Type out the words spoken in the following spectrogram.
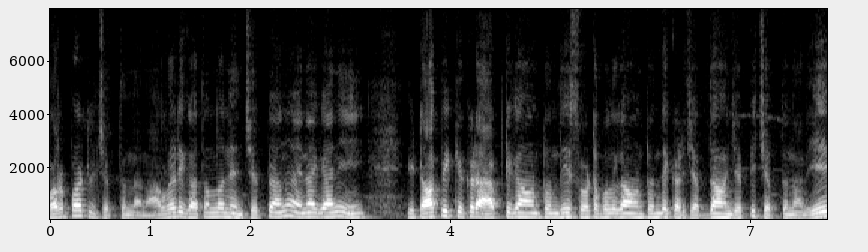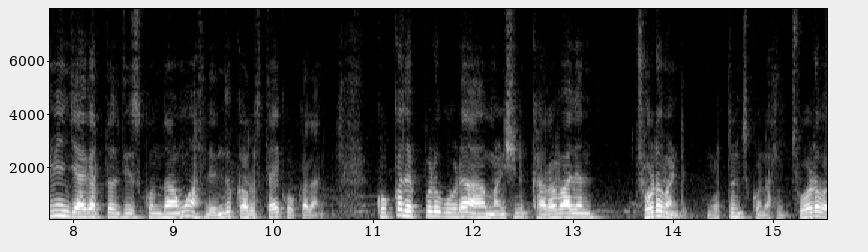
పొరపాట్లు చెప్తున్నాను. ఆల్రెడీ గతంలో నేను చెప్పాను అయినా కానీ ఈ టాపిక్ ఇక్కడ యాప్ట్గా ఉంటుంది సూటబుల్గా ఉంటుంది ఇక్కడ చెప్దామని చెప్పి చెప్తున్నాను. ఏమేం జాగ్రత్తలు తీసుకుందాము అసలు ఎందుకు కరుస్తాయి కుక్కలని? కుక్కలు ఎప్పుడు కూడా మనిషిని కరవాలని చూడవండి గుర్తుంచుకోండి. అసలు చూడవు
